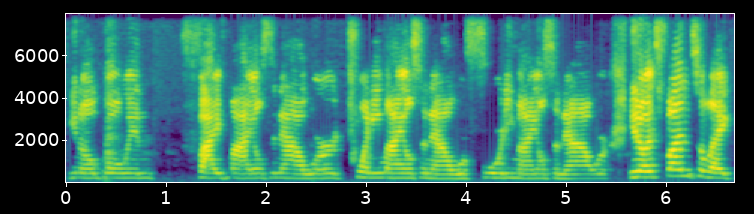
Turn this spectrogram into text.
you know, going five miles an hour, 20 miles an hour, 40 miles an hour. You know, it's fun to like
